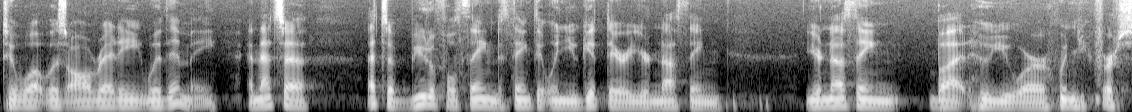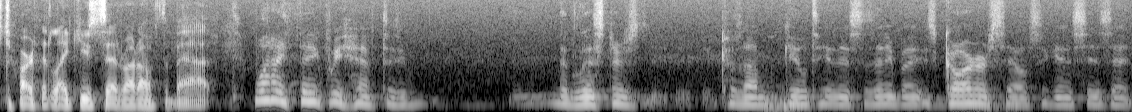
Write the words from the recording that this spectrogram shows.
to what was already within me. And that's a that's a beautiful thing to think that when you get there you're nothing you're nothing but who you were when you first started, like you said right off the bat. What I think we have to, the listeners, because I'm guilty of this as anybody, is guard ourselves against is that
